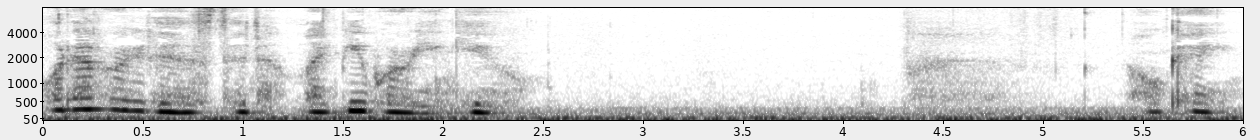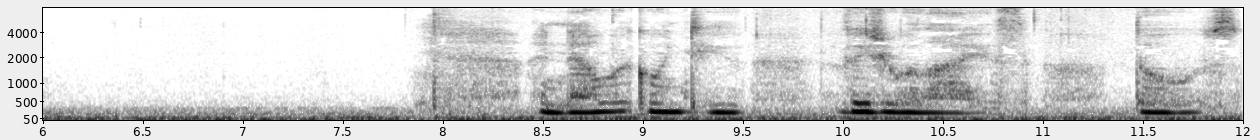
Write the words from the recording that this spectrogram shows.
whatever it is that might be worrying you. Okay. And now we're going to visualize those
